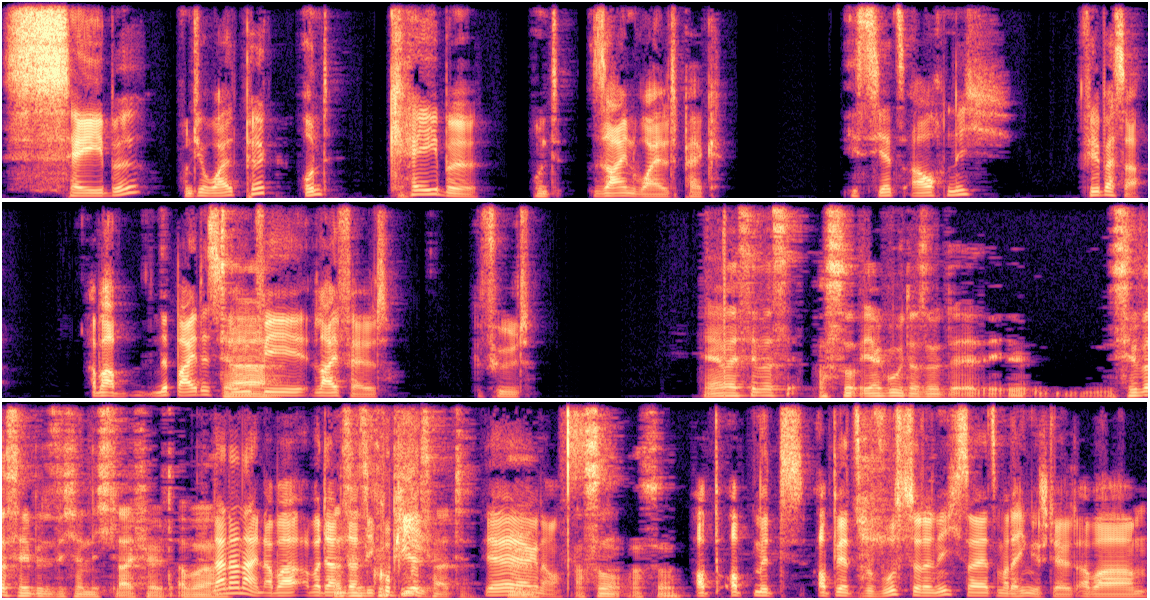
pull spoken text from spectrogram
Sable und ihr Wildpack und Cable und sein Wildpack ist jetzt auch nicht viel besser. Aber ne, beides ja. irgendwie Leifeld gefühlt. Ja, bei Silver ach so, ja gut, also äh, Silver Sable sicher nicht Leifeld, aber Nein, nein, nein, aber aber dann dann die Kopie hat. Ja, ja, ja, genau. Ach so, ach so. Ob ob mit ob jetzt bewusst oder nicht, sei jetzt mal dahingestellt, aber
